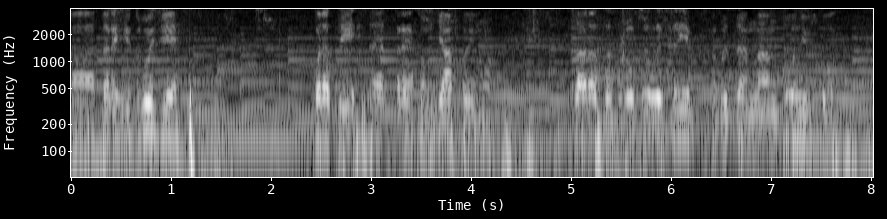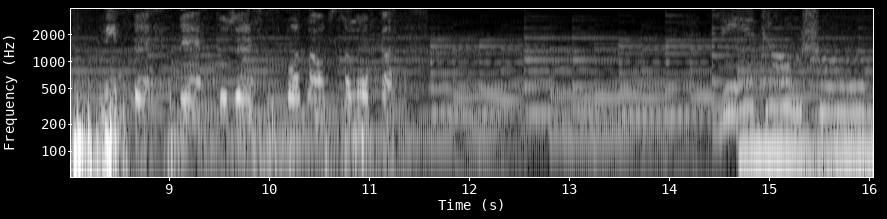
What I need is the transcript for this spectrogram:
Е, Дорогі друзі, брати, сестри, вам дякуємо. Зараз загрузили хліб, веземо на Антонівку, місце, де дуже складна обстановка. Вітру шум,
